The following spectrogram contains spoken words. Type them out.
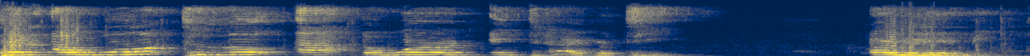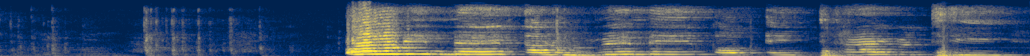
then I want to look at the word integrity. Are you hearing me? Only men and women of integrity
